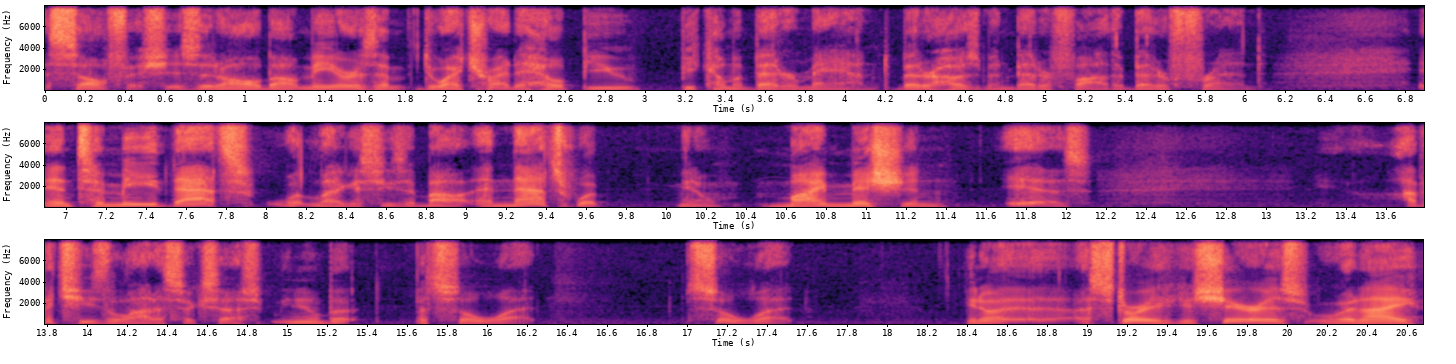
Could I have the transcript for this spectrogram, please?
selfish? Is it all about me, or is it, do I try to help you become a better man, better husband, better father, better friend? And to me, that's what legacy is about. And that's what, you know, my mission is. I've achieved a lot of success, you know, but but so what? So what? You know, a, a story I could share is when I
